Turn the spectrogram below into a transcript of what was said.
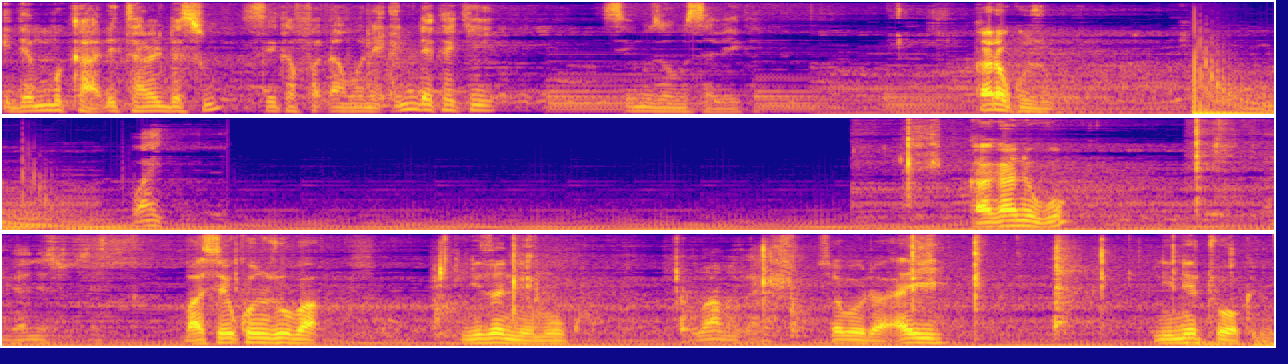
idan muka haɗu tare da su sai ka faɗa mana inda kake sai mu zo mu same ka. Kada ku zo. Wai ka gane ko? Gane sosai. Ba sai kun zo ba. Ni zan nemo ku. Ba magana saboda ai ni network ne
